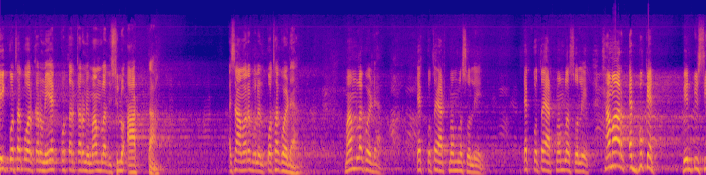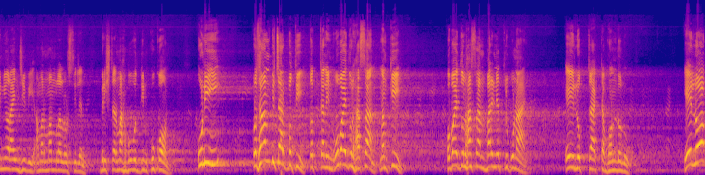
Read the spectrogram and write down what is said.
এই কথা কওয়ার কারণে, এক কথার কারণে মামলা দিছিল আটটা। আচ্ছা আমারে বলেন, কথা কয়টা? মামলা কয়টা? এক কথায় আট মামলা চলে। এক কথায় আট মামলা চলে। আমার অ্যাডভোকেট বিএনপির সিনিয়র আইনজীবী আমার মামলা লড়ছিলেন ব্যারিস্টার মাহবুবুদ্দিন কুকন। উনি প্রধান বিচারপতি তৎকালীন ওবায়দুল হাসান, নাম কি? ওবায়দুল হাসান বাড়ি নেত্রকোনায়। এই লোকটা একটা ভণ্ড লোক। এই লোক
